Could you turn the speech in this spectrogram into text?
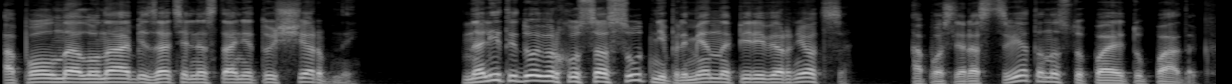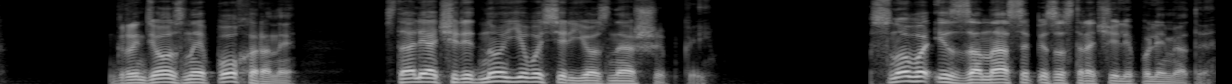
а полная луна обязательно станет ущербной. Налитый доверху сосуд непременно перевернется, а после расцвета наступает упадок. Грандиозные похороны стали очередной его серьезной ошибкой. Снова из-за насыпи застрочили пулеметы.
